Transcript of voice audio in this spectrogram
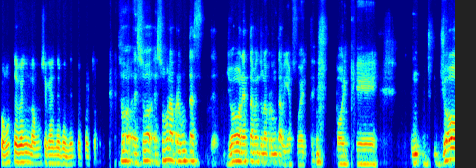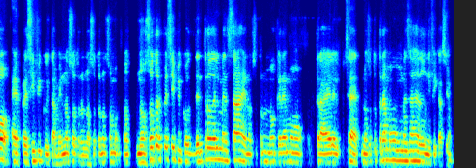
¿cómo ustedes ven la música independiente en Puerto Rico? Eso, eso, eso es una pregunta, yo honestamente una pregunta bien fuerte, porque yo específico y también nosotros, nosotros no somos, no- nosotros específicos, dentro del mensaje, nosotros no queremos traer, el, o sea, nosotros traemos un mensaje de unificación.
